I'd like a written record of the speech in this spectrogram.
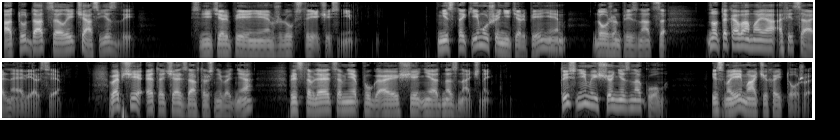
а туда целый час езды. С нетерпением жду встречи с ним. Не с таким уж и нетерпением, должен признаться, но такова моя официальная версия. Вообще, эта часть завтрашнего дня представляется мне пугающе неоднозначной. Ты с ним еще не знаком, и с моей мачехой тоже.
